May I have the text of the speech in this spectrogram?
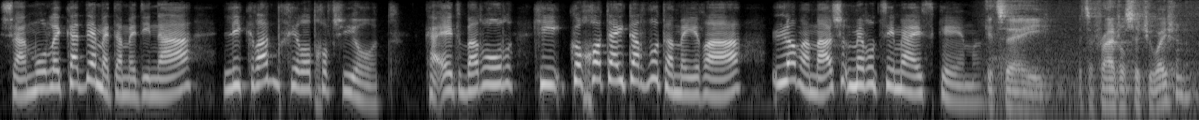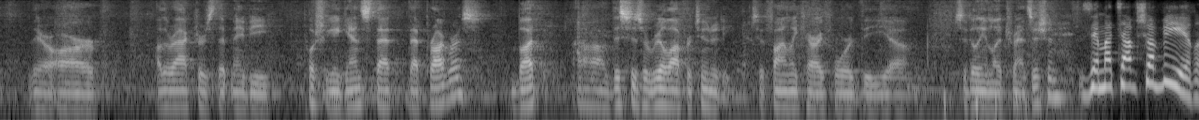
שאמור לקדם את המדינה לקראת בחירות חופשיות. כעת ברור כי כוחות ההתערבות המהירה לא ממש מרוצים מההסכם. It's a, it's a other actors that may be pushing against that, that progress, but uh, this is a real opportunity to finally carry forward the um, civilian-led transition. זה מצב שביר.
